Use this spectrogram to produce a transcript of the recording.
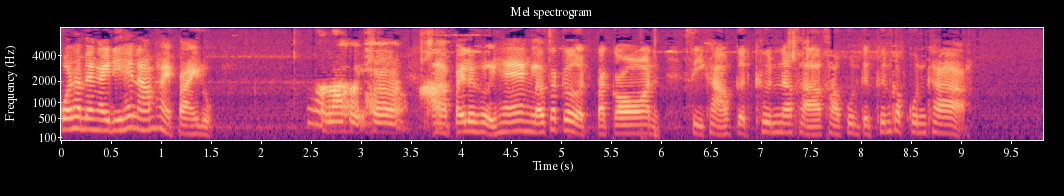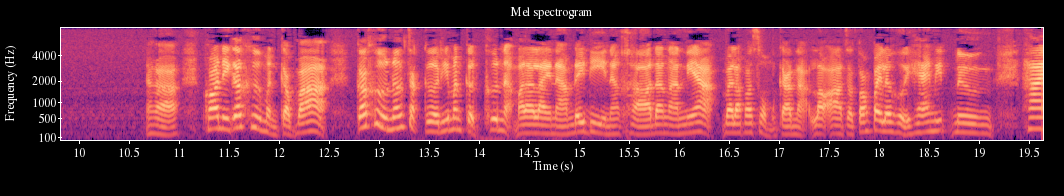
ควรทำยังไงดีให้น้ำหายไปลูกละเหยแห้งอ่าค่ะไปเลยเหยแห้งแล้วจะเกิดตะกอนสีขาวเกิดขึ้นนะคะขาวคุณเกิดขึ้นขอบคุณค่ะ นะคะ ข้อนี้ก็คือเหมือนกับว่าก็คือเนื่องจากเกลือที่มันเกิดขึ้นอะมันละลายน้ำได้ดีนะคะ ดังนั้นเนี่ยเวลาผสมกันอะเราอาจจะต้องไประเหยแห้งนิดนึง ให้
